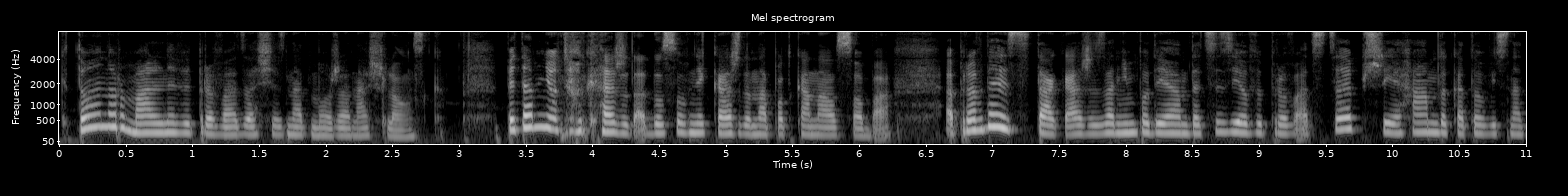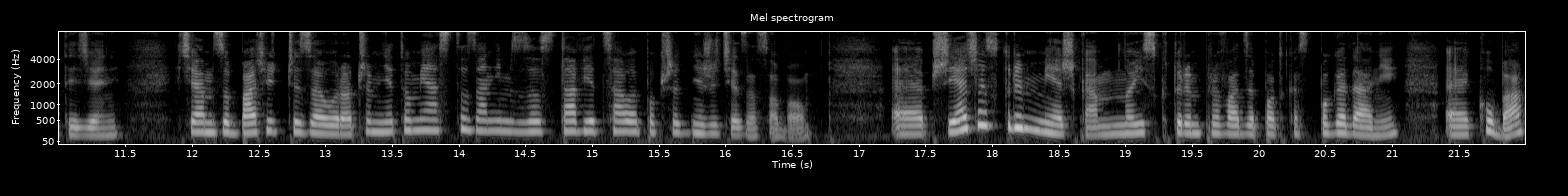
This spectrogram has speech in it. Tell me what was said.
Kto normalny wyprowadza się z nadmorza na Śląsk? Pyta mnie o to każda, dosłownie każda napotkana osoba. A prawda jest taka, że zanim podjęłam decyzję o wyprowadzce, przyjechałam do Katowic na tydzień. Chciałam zobaczyć, czy zauroczy mnie to miasto, zanim zostawię całe poprzednie życie za sobą. E, przyjaciel, z którym mieszkam, no i z którym prowadzę podcast Pogadani, e, Kuba,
